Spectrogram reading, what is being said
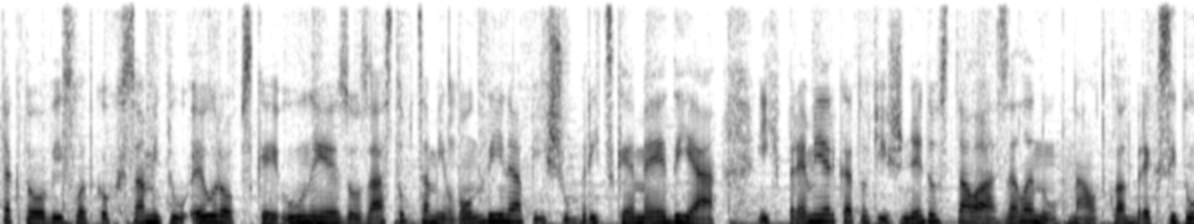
Takto o výsledkoch samitu Európskej únie so zástupcami Londýna píšu britské médiá. Ich premiérka totiž nedostala zelenú na odklad Brexitu.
